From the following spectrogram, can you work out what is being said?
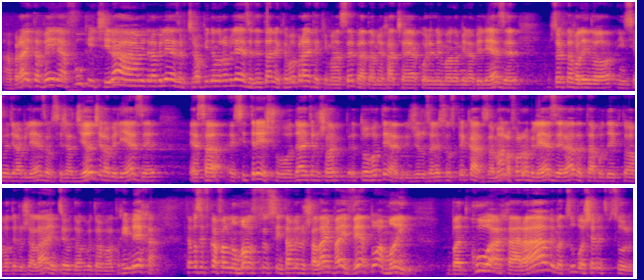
a Braita vem, ele afuca e tira a Midrabelezer, tirar a opinião do Rabelezer. Detalhe, que tem uma Braita aqui, mas sempre a Damechat Shaya Korelemana Mirabelezer, a pessoa que está valendo em cima de Rabelezer, ou seja, diante de Rabelezer, essa, esse trecho, o da Jerusalém, Jerusalém seus pecados. Amala falou na beleza, errada, tá que Jerusalém, o dogma avó rimecha. Então você ficar falando mal das pessoas que sentavam em Jerusalém, vai ver a tua mãe. Badku acharav e matsu boshem etzpsul.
